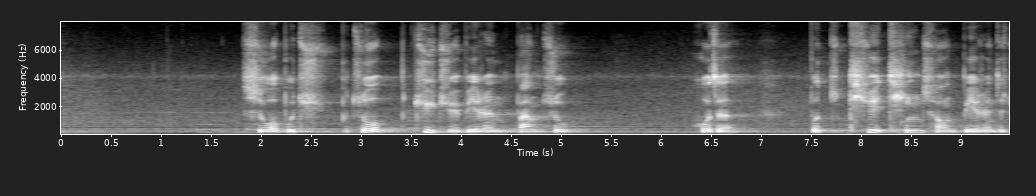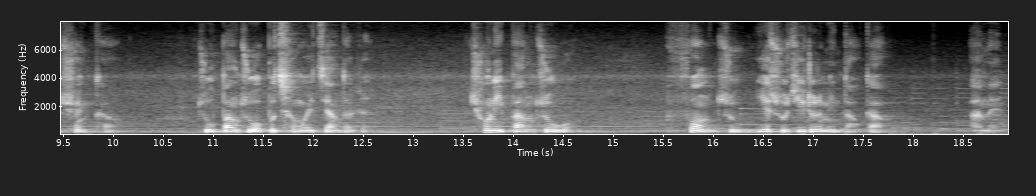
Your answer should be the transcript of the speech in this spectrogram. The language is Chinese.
使我不去不做拒绝别人帮助，或者不去听从别人的劝告。主帮助我不成为这样的人，求你帮助我，奉主耶稣基督的名祷告，阿门。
